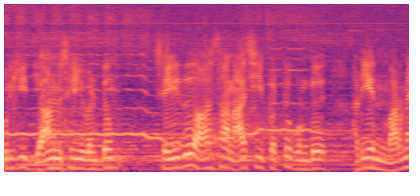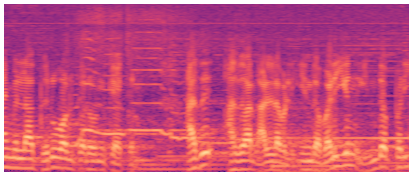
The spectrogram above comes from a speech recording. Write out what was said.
உருகி தியானம் செய்ய வேண்டும் செய்து ஆசான் ஆசியை பெற்றுக் கொண்டு அடியன் மரணமில்லா பெருவாழ் பெறவன் கேட்கணும். அது அதுதான் நல்ல வழி. இந்த வழியின் இந்த படி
